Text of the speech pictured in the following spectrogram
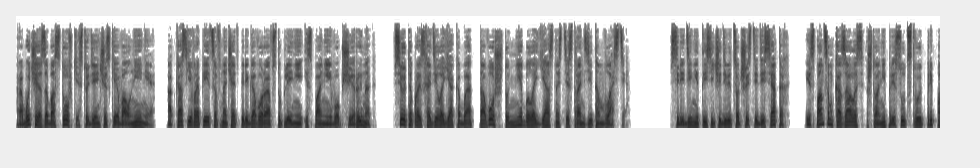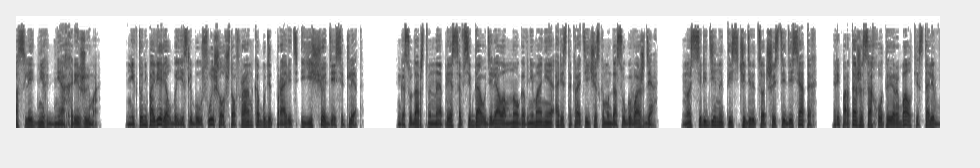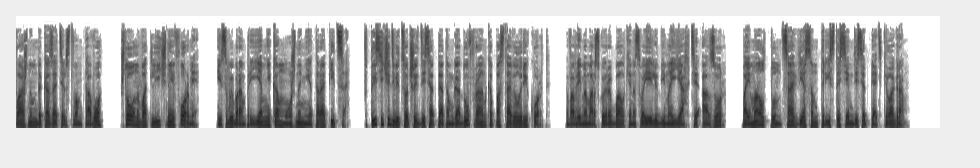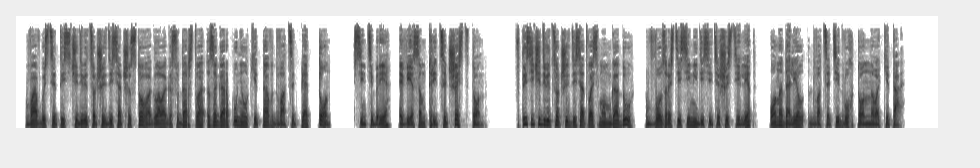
Рабочие забастовки, студенческие волнения, отказ европейцев начать переговоры о вступлении Испании в общий рынок – все это происходило якобы от того, что не было ясности с транзитом власти. В середине 1960-х испанцам казалось, что они присутствуют при последних днях режима. Никто не поверил бы, если бы услышал, что Франко будет править еще 10 лет. Государственная пресса всегда уделяла много внимания аристократическому досугу вождя. Но с середины 1960-х репортажи с охоты и рыбалки стали важным доказательством того, что он в отличной форме, и с выбором преемника можно не торопиться. В 1965 году Франко поставил рекорд во время морской рыбалки на своей любимой яхте «Азор» поймал тунца весом 375 килограмм. В августе 1966 глава государства загарпунил кита в 25 тонн, в сентябре весом 36 тонн. В 1968 году, в возрасте 76 лет, он одолел 22-тонного кита.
